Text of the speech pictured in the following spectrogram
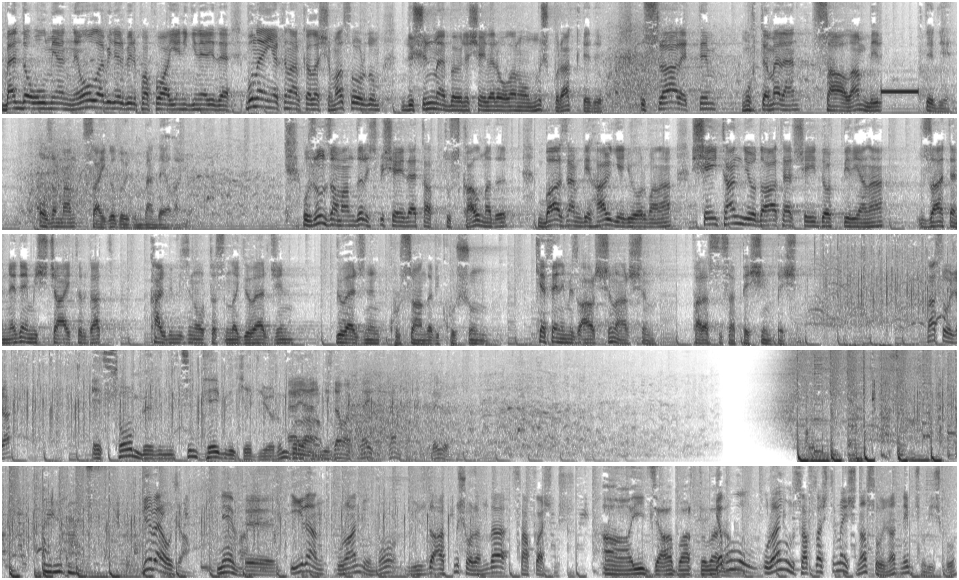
Bende olmayan ne olabilir bir Papua Yeni Gineli de bunu en yakın arkadaşıma sordum. Düşünme böyle şeylere olan olmuş bırak dedi. Israr ettim muhtemelen sağlam bir dedi. O zaman saygı duydum ben de yalan yok. Uzun zamandır hiçbir şeyle tat tuz kalmadı. Bazen bir hal geliyor bana. Şeytan diyor dağıt her şeyi dört bir yana. Zaten ne demiş Cahit Irgat? Kalbimizin ortasında güvercin, güvercinin kursağında bir kurşun. Kefenimiz arşın arşın, parasısa peşin peşin. Nasıl hocam? E son bölüm için tebrik ediyorum. E Bravo. yani bizde makineyiz hocam. Bize göre. Aragaz, Dilber hocam. Ne var? Ee, İran uranyumu %60 oranında saflaşmış. Aa iyice abarttılar. Ya bu uranyumu saflaştırma işi nasıl oluyor? Ne biçim bir iş bu?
